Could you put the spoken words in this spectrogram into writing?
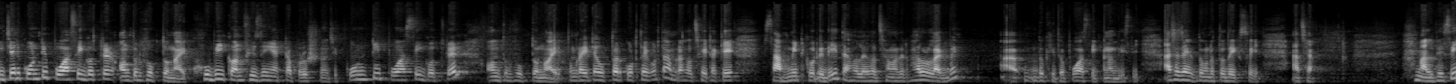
নিচের কোনটি পোয়াসি গোত্রের অন্তর্ভুক্ত নয়? খুবই কনফিউজিং একটা প্রশ্ন যে কোনটি পোয়াসি গোত্রের অন্তর্ভুক্ত নয়? তোমরা এটা উত্তর করতে করতে আমরা হচ্ছে এটাকে সাবমিট করে দিই তাহলে হচ্ছে আমাদের ভালো লাগবে। দুঃখিত পোয়াসি কেন দিছি? আচ্ছা যাই হোক, তোমরা তো দেখছোই। আচ্ছা মালভেসি।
